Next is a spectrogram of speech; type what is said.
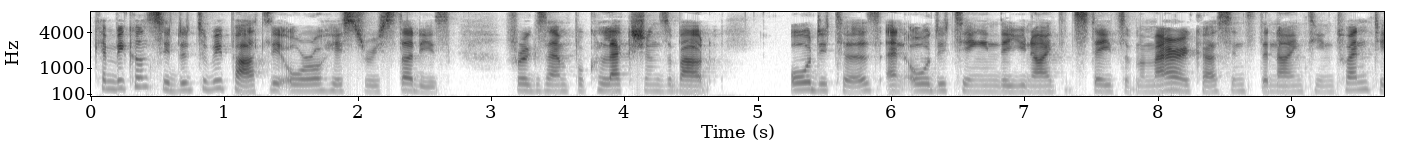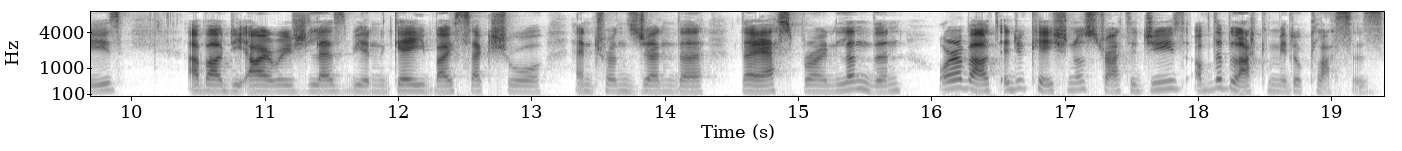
can be considered to be partly oral history studies, for example collections about auditors and auditing in the United States of America since the 1920s, about the Irish lesbian, gay, bisexual, and transgender diaspora in London, or about educational strategies of the black middle classes.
